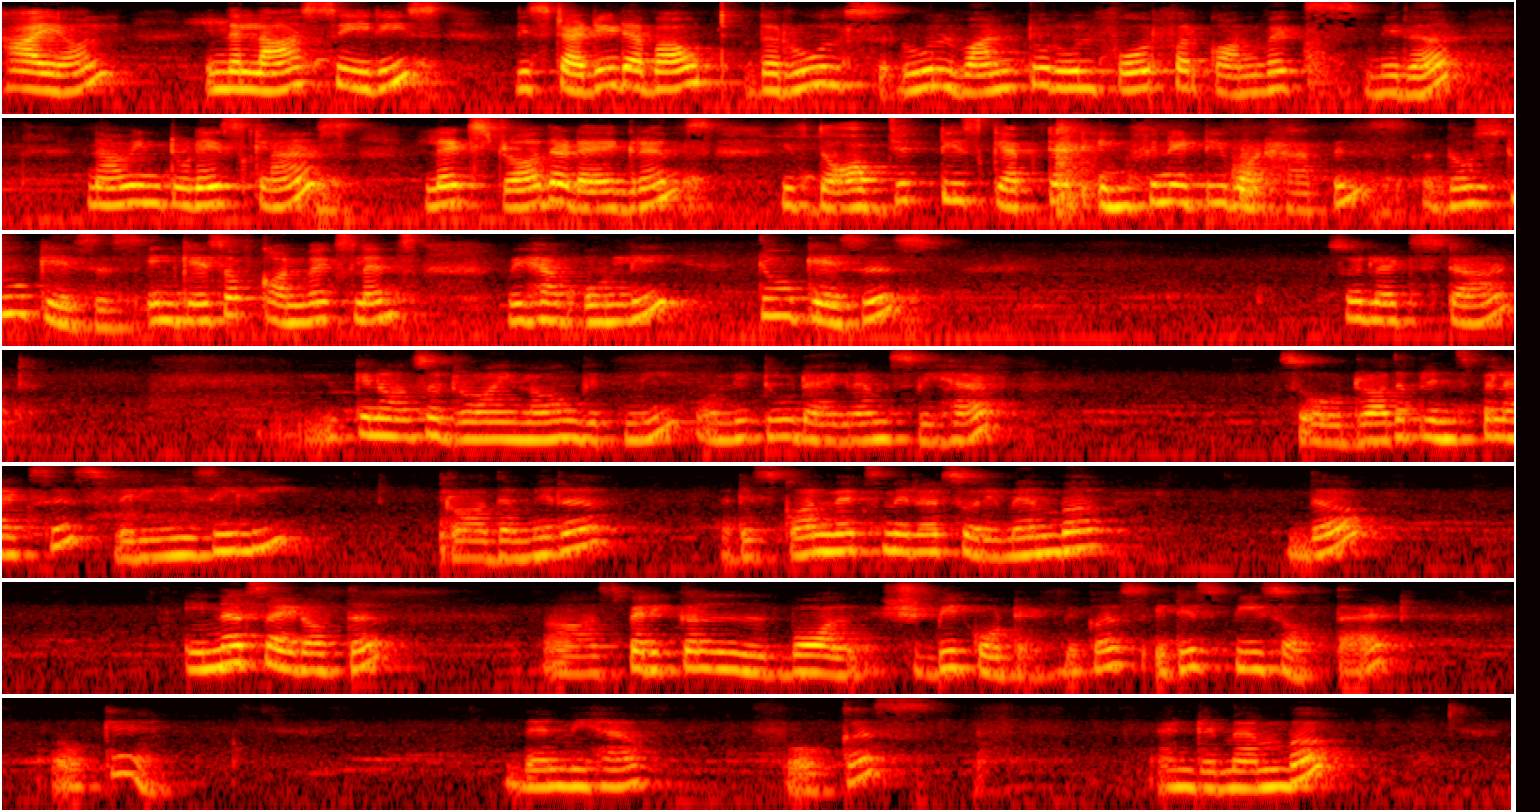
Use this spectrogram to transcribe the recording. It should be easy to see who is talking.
Speaker 1: Hi all. In the last series we studied about the rules rule 1 to rule 4 for convex mirror. Now in today's class let's draw the diagrams. If the object is kept at infinity what happens? Those two cases. In case of convex lens we have only two cases. So let's start. You can also draw along with me. Only two diagrams we have. So draw the principal axis very easily. Draw the mirror that is convex mirror. So remember the inner side of the uh, spherical ball should be coated because it is piece of that. Okay. Then we have focus and remember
